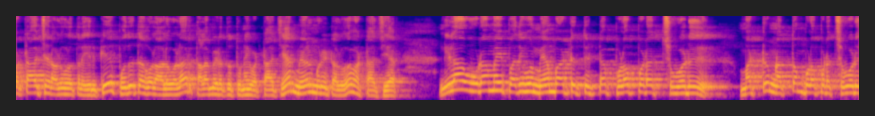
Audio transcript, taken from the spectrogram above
வட்டாட்சியர் அலுவலகத்தில் இருக்குது பொது தகவல் அலுவலர் தலைமையிடத்து துணை வட்டாட்சியர் மேல்முறையீட்டு அலுவலர் வட்டாட்சியர். நில உடைமை பதிவு மேம்பாட்டு திட்ட புலப்படச் சுவடு மற்றும் நத்தம் புலப்பட சுவடு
